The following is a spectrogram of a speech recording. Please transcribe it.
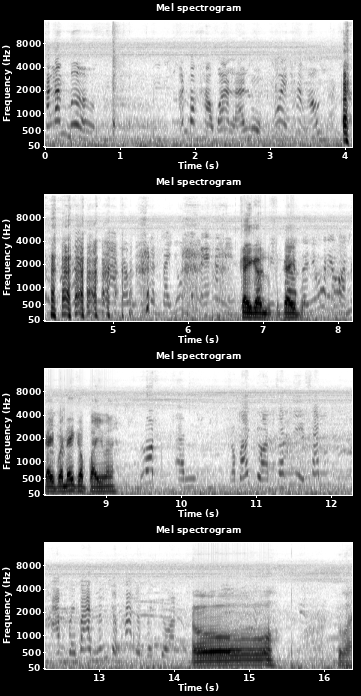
คันลันเมื่อมันบ่เข้าบ้านหลายลูกน้อยทางเอาบ้านเรากันไปยุ่งจังได๋หั่นนี่ไก่กันไก่แต่ยังบ่ได้หอนไก่ปันได้กับไปมานะรถอันกระบะจอดซ้ำนี่ซ้ำทำไปบ้านมันก็พากันไปจอดโอ้ก็ว่า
